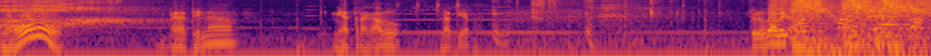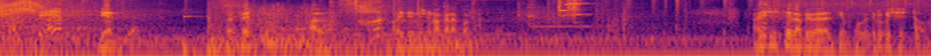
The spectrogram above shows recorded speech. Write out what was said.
¡No! Vaya tela. Me ha tragado la tierra. Pero dale. Bien. Perfecto. Hala. Ahí tenéis una caracola. Ahí sí está la piedra del tiempo, que creo que sí estaba.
